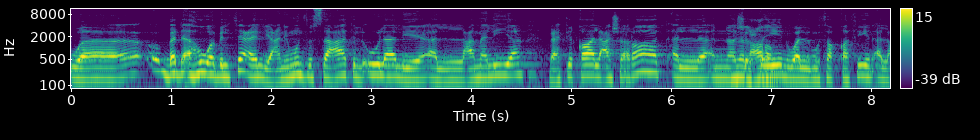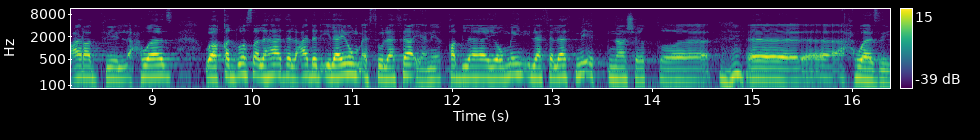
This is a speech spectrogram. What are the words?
وبدأ هو بالفعل يعني منذ الساعات الأولى للعملية باعتقال عشرات الناشطين والمثقفين العرب في الأحواز وقد وصل هذا العدد إلى يوم الثلاثاء يعني قبل يومين إلى 300 ناشط آه، آه، أحوازي.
